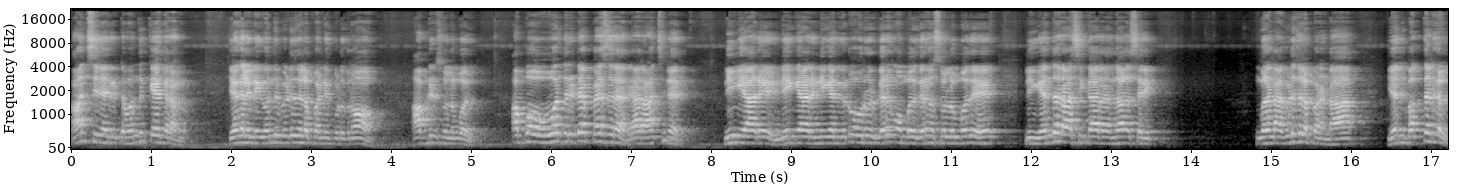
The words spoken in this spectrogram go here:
ஆஞ்சநேயர்கிட்ட வந்து கேட்குறாங்க எங்களை இன்றைக்கி வந்து விடுதலை பண்ணி கொடுக்கணும் அப்படின்னு சொல்லும்போது அப்போ ஒவ்வொருத்தர்கிட்ட பேசுகிறார் யார் ஆஞ்சநேயர்? நீங்கள் யார்? நீங்கள் யார்? நீங்க ஒரு ஒரு கிரகம் ஒன்பது கிரகம் சொல்லும்போது நீங்கள் எந்த ராசிக்காரர் இருந்தாலும் சரி உங்களை நான் விடுதலை பண்ணேன்னா என் பக்தர்கள்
